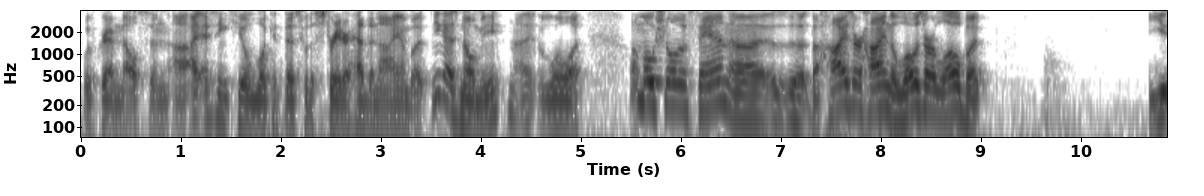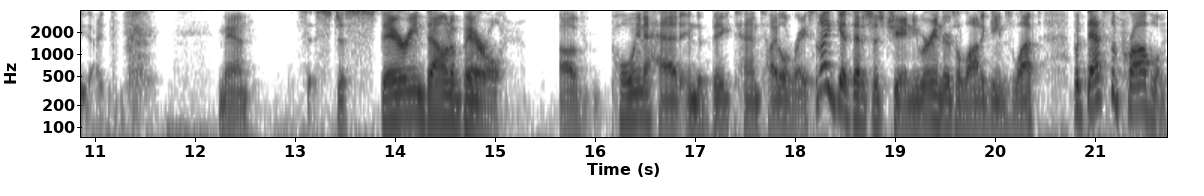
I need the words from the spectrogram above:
with Graham Nelson. Uh, I, I, think he'll look at this with a straighter head than I am, but you guys know me. I, a little uh, emotional of a fan. Uh, the, the highs are high and the lows are low, but you, man, just staring down a barrel of pulling ahead in the Big Ten title race. And I get that it's just January and there's a lot of games left, but that's the problem.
